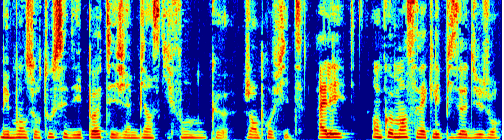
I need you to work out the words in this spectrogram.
Mais bon, surtout c'est des potes et j'aime bien ce qu'ils font, donc j'en profite. Allez, on commence avec l'épisode du jour.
